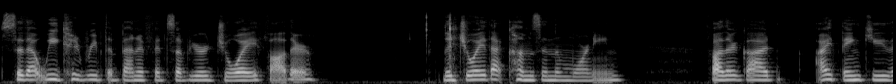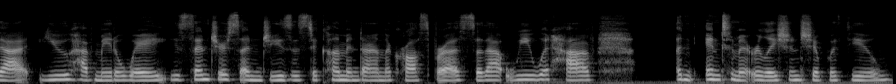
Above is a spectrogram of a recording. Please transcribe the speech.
so that we could reap the benefits of your joy, Father. The joy that comes in the morning. Father God, I thank you that you have made a way. You sent your son Jesus to come and die on the cross for us so that we would have an intimate relationship with you.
